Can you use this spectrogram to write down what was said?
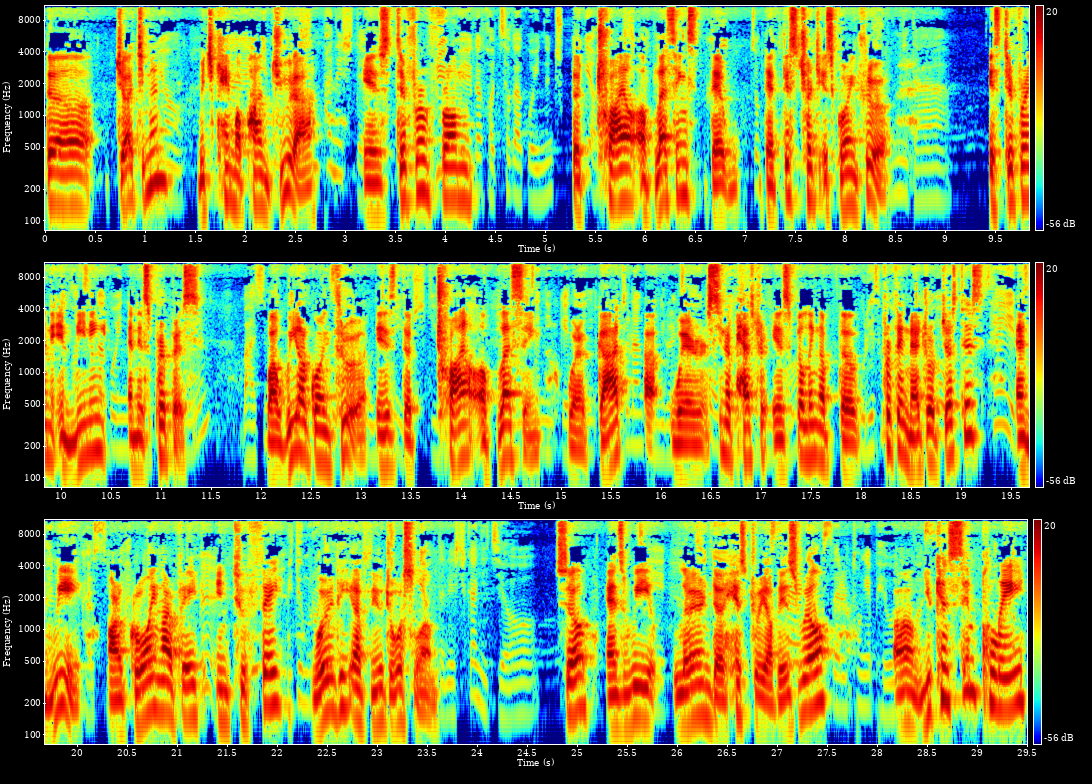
The judgment which came upon Judah is different from the trial of blessings that, that this church is going through. It's different in meaning and its purpose. What we are going through is the trial of blessing, where God, uh, where senior pastor is filling up the perfect measure of justice, and we are growing our faith into faith worthy of New Jerusalem. So, as we learn the history of Israel, um, you can simply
